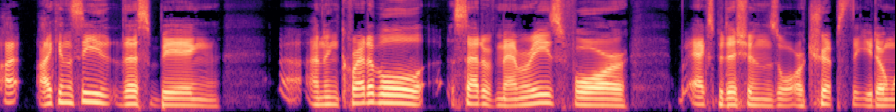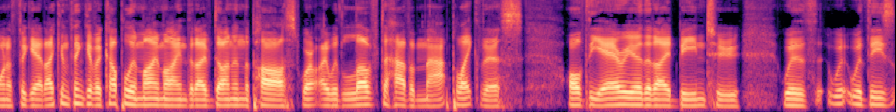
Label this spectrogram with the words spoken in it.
I I can see this being uh, an incredible set of memories for expeditions or, or, trips that you don't want to forget. I can think of a couple in my mind that I've done in the past where I would love to have a map like this of the area that I'd been to with with, with these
